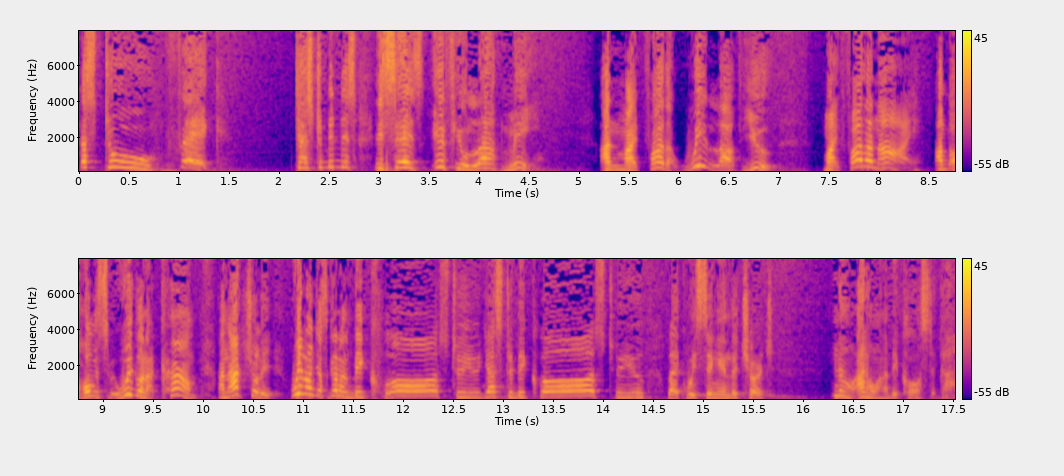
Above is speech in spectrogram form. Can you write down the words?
That's too vague. Just to be this. It says, "If you love me, and my Father, we love you." My Father and I and the Holy Spirit, we're going to come. And actually, we're not just going to be close to you, just to be close to you like we sing in the church. No, I don't want to be close to God.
